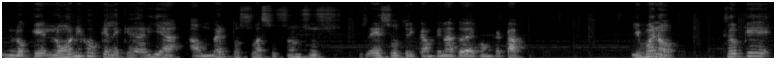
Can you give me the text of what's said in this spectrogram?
lo, que, lo único que le quedaría a Humberto Suazo son sus, es su tricampeonato de CONCACAF. Y bueno, creo que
